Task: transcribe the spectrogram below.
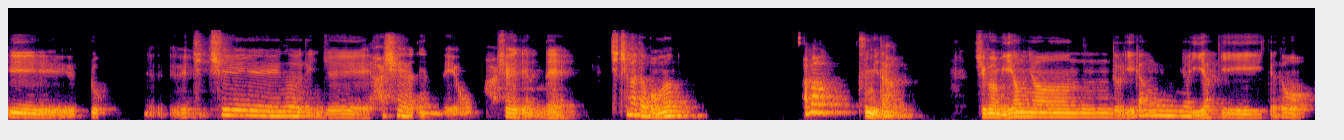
이, 이 티칭을 이제 하셔야 되는데요. 하셔야 되는데 티칭하다 보면 까먹습니다. 지금 2학년들 1학년 2학기 때도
